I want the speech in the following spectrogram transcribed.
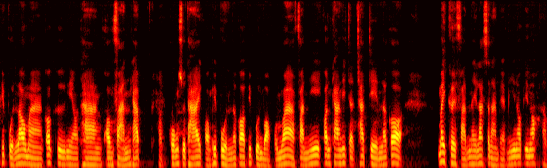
พี่ปุ่นเล่ามาก็คือแนวทางความฝันครับครับโค้งสุดท้ายของพี่ปุ่น แล้วก็พี่ปุ่นบอกผมว่าฝันนี้ค่อนข้างที่จะชัดเจน แล้วก็ไม่เคยฝันในลักษณะแบบนี้เนาะพี่เนาะครับ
